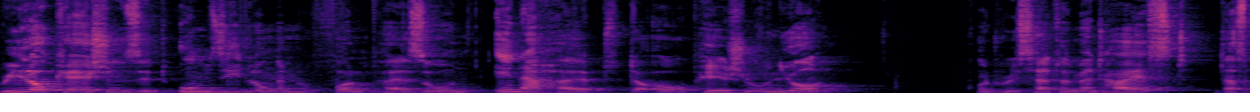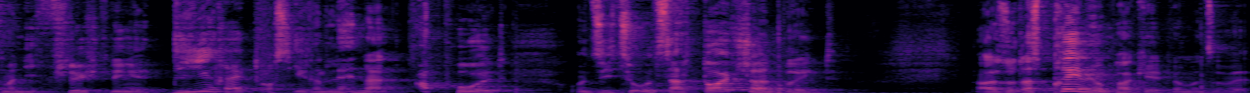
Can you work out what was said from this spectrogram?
Relocation sind Umsiedlungen von Personen innerhalb der Europäischen Union. Und Resettlement heißt, dass man die Flüchtlinge direkt aus ihren Ländern abholt und sie zu uns nach Deutschland bringt. Also das Premium-Paket, wenn man so will.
